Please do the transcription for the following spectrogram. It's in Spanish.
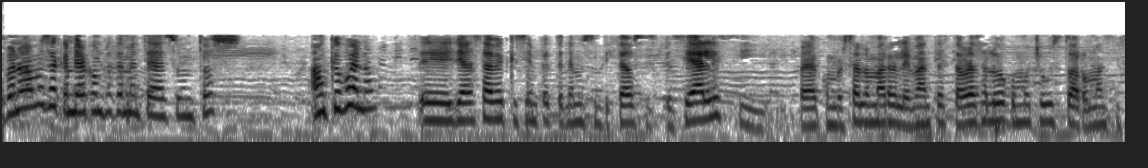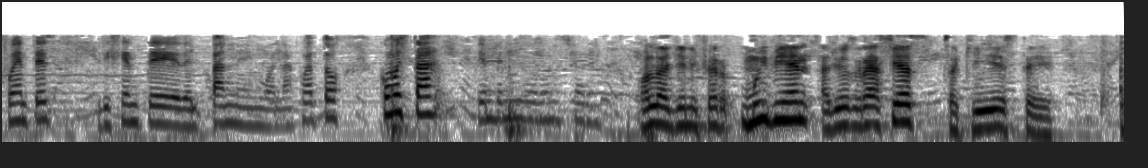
Bueno, vamos a cambiar completamente de asuntos. Aunque bueno, eh, ya sabe que siempre tenemos invitados especiales y para conversar lo más relevante hasta ahora saludo con mucho gusto a Román Cifuentes, dirigente del PAN en Guanajuato. ¿Cómo está? Bienvenido. Hola Jennifer, muy bien, adiós, gracias. Aquí este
